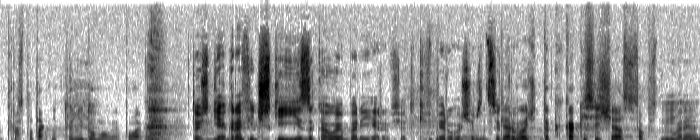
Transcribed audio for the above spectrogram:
Просто так никто не думал, я полагаю. То есть географические и языковые барьеры все-таки в первую очередь В первую очередь, да как и сейчас, собственно угу. говоря.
